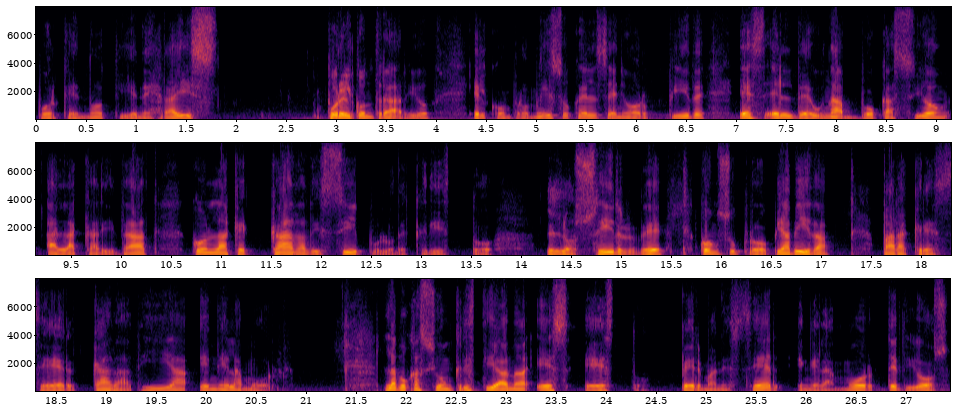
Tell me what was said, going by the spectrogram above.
porque no tiene raíz. Por el contrario, el compromiso que el Señor pide es el de una vocación a la caridad con la que cada discípulo de Cristo lo sirve con su propia vida para crecer cada día en el amor. La vocación cristiana es esto, permanecer en el amor de Dios,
